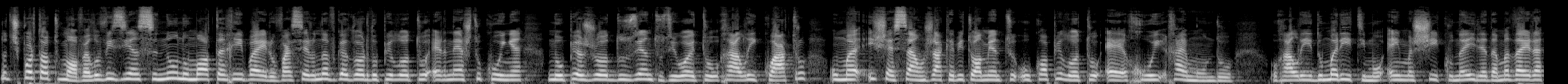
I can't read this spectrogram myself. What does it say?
No desporto automóvel, o viziense Nuno Mota Ribeiro vai ser o navegador do piloto Ernesto Cunha no Peugeot 208 Rally 4, uma exceção, já que habitualmente o copiloto é Rui Raimundo. O Rally do Marítimo em Machico, na Ilha da Madeira,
